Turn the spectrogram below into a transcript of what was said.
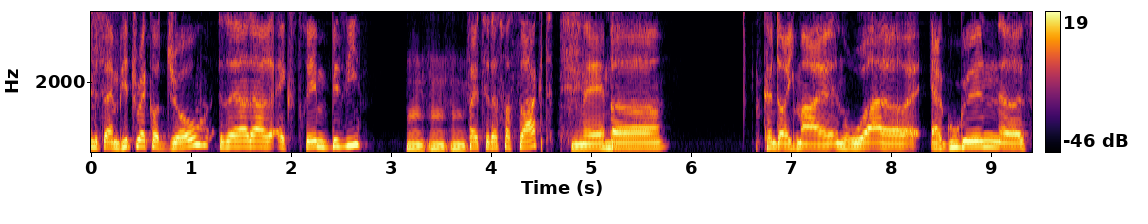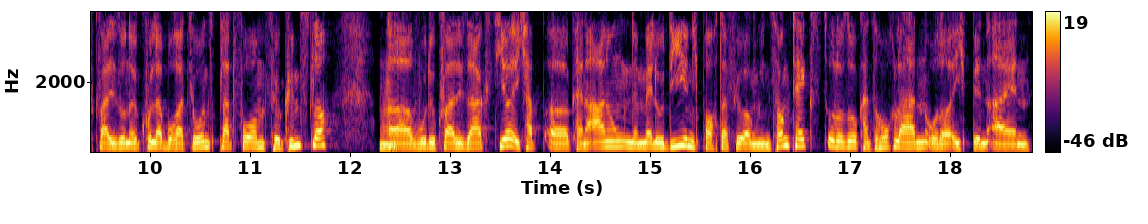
mit seinem Hit-Record Joe. Ist er ja da extrem busy. Hm, Falls ihr das was sagt. Nee. Äh, könnt ihr euch mal in Ruhe äh, ergoogeln. Äh, ist quasi so eine Kollaborationsplattform für Künstler, Hm. äh, wo du quasi sagst, hier, ich habe äh, keine Ahnung, eine Melodie und ich brauche dafür irgendwie einen Songtext oder so, kannst du hochladen oder ich bin ein,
